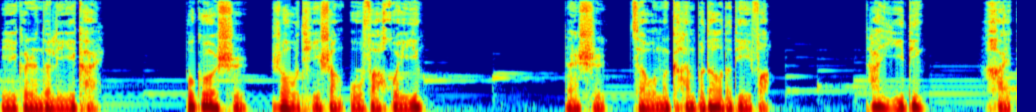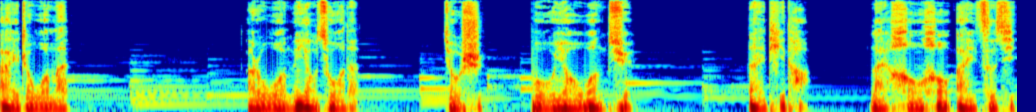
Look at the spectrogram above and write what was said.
一个人的离开，不过是肉体上无法回应，但是在我们看不到的地方，他一定还爱着我们。而我们要做的，就是不要忘却，代替他，来好好爱自己。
